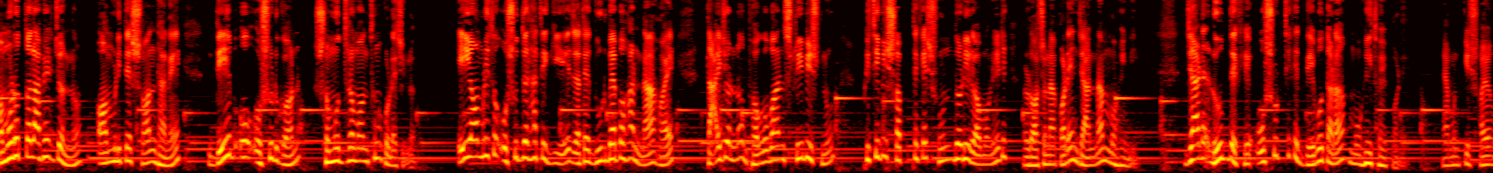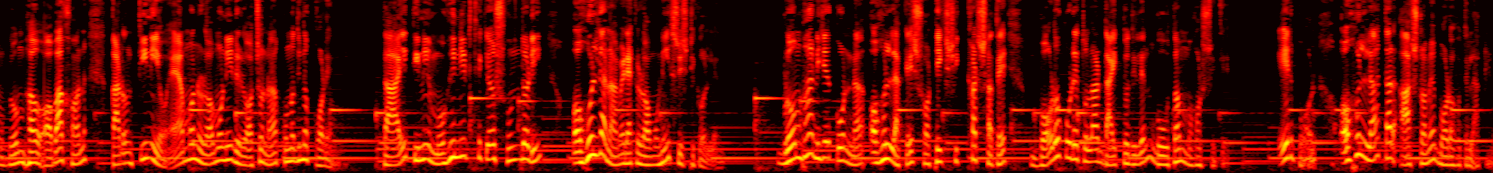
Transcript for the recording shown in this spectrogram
অমরত্ব লাভের জন্য অমৃতের সন্ধানে দেব ও অসুরগণ সমুদ্র মন্থন করেছিল। এই অমৃত ওষুধের হাতে গিয়ে যাতে দুর্ব্যবহার না হয়, তাই জন্য ভগবান শ্রীবিষ্ণু পৃথিবীর সব থেকে সুন্দরী রমণীর রচনা করেন যার নাম মোহিনী, যার রূপ দেখে অসুর থেকে দেবতারা মোহিত হয়ে পড়ে। এমনকি স্বয়ং ব্রহ্মাও অবাক হন, কারণ তিনিও এমন রমণীর রচনা কোনোদিনও করেননি। তাই তিনি মোহিনীর থেকেও সুন্দরী অহল্যা নামের এক রমণী সৃষ্টি করলেন। ব্রহ্মা নিজের কন্যা অহল্যাকে সঠিক শিক্ষার সাথে বড় করে তোলার দায়িত্ব দিলেন গৌতম মহর্ষিকে। এরপর অহল্যা তার আশ্রমে বড় হতে লাগল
